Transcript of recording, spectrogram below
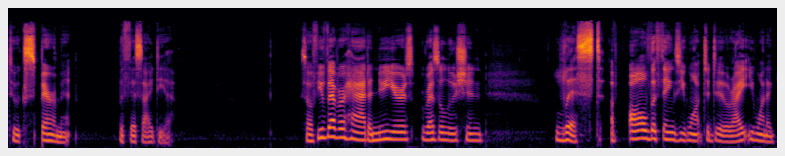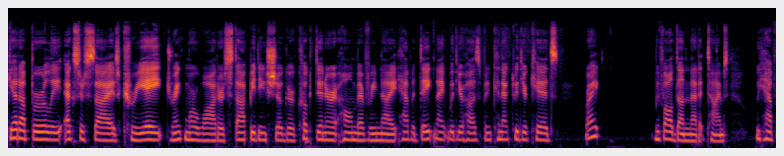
to experiment with this idea. So if you've ever had a New Year's resolution list of all the things you want to do, right? You want to get up early, exercise, create, drink more water, stop eating sugar, cook dinner at home every night, have a date night with your husband, connect with your kids, right? We've all done that at times. We have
